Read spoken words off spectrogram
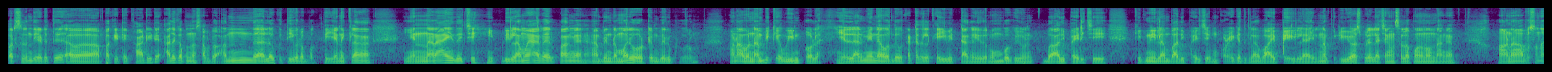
பர்ஸ்லேருந்து எடுத்து அவ அப்பா கிட்ட காட்டிட்டு அதுக்கப்புறம் தான் சாப்பிடுவோம். அந்த அளவுக்கு தீவிர பக்தி. எனக்கெலாம் என்னடா இதுச்சு இப்படி இல்லாமல் யாரும் இருப்பாங்க? அப்படின்ற மாதிரி ஒரு டைம் வெறுப்பு வரும். ஆனால் அவன் நம்பிக்கை வீண் போகல. எல்லாருமே என்னை வந்து ஒரு கட்டத்தில் கைவிட்டாங்க இது ரொம்ப இவனுக்கு பாதிப்பாயிடுச்சு. கிட்னிலாம் பாதிப்பாயிடுச்சு. இவன் வாய்ப்பே இல்லை. இல்லைன்னா பெரிய ஹாஸ்பிட்டல் லட்சக்கணக்கில் செலவு பண்ணணுன்னாங்க ஆனால் அப்போ சொன்னா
